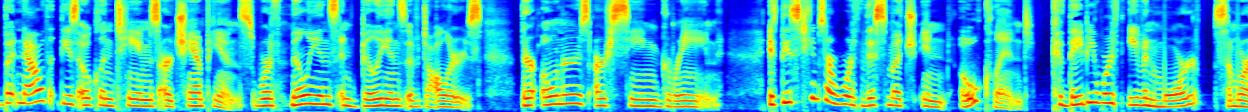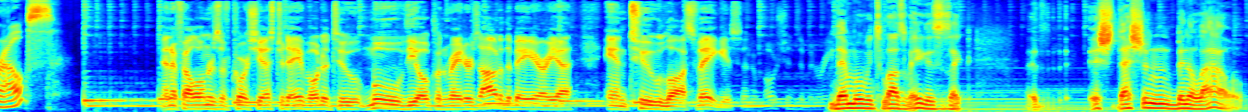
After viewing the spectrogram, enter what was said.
But now that these Oakland teams are champions, worth millions and billions of dollars, their owners are seeing green. If these teams are worth this much in Oakland, could they be worth even more somewhere else? NFL owners, of course, yesterday voted to move the Oakland Raiders out of the Bay Area and to Las Vegas. And emotions have been Them moving to Las Vegas is like, sh- that shouldn't have been allowed.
